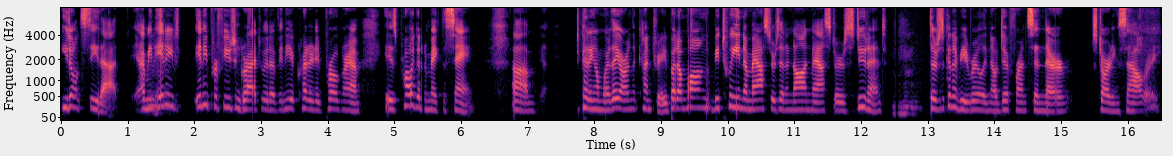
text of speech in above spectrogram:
you don't see that. I mean, Mhm. any any perfusion graduate of any accredited program is probably going to make the same. Um, depending on where they are in the country but among between a master's and a non-master's student Mhm. there's going to be really no difference in their starting salary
